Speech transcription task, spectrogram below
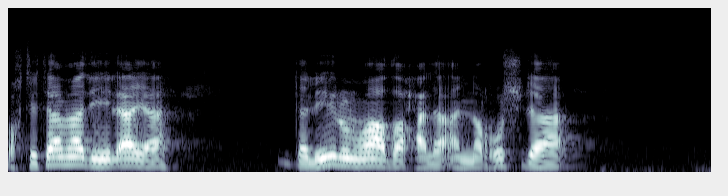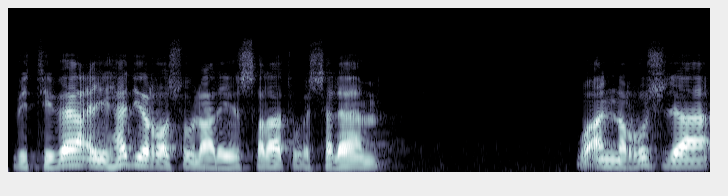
واختتام هذه الآية دليل واضح على أن الرشد باتباع هدي الرسول عليه الصلاة والسلام وأن الرشد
